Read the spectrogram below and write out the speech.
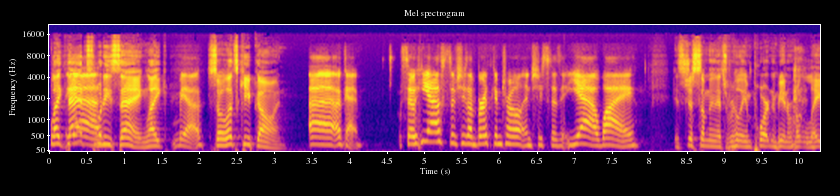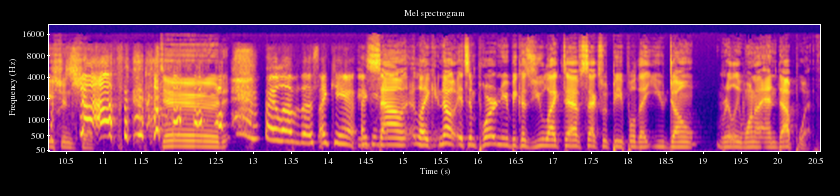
Like that's Yeah. what he's saying. Like, yeah. so let's keep going. Uh, okay. So he asks if she's on birth control, and she says, "Yeah, why?" It's just something that's really important to me in a relationship. Dude, I love this. I can't. I it can't. sound like no, it's important to you because you like to have sex with people that you don't really want to end up with.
